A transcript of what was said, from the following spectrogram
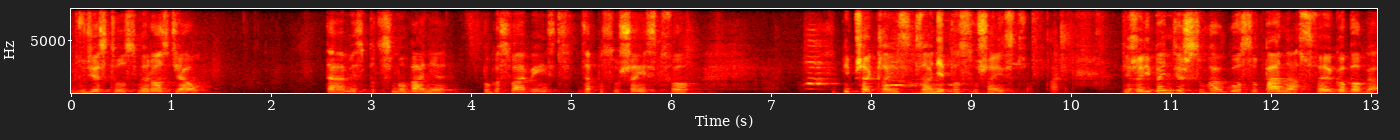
28 rozdział. Tam jest podsumowanie błogosławieństw za posłuszeństwo i przekleństw za nieposłuszeństwo. Tak. Jeżeli będziesz słuchał głosu Pana, swojego Boga,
